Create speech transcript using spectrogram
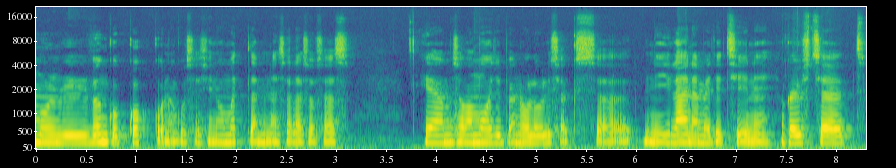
mul võngub kokku nagu see sinu mõtlemine selles osas. Ja ma samamoodi pean oluliseks äh, nii lääne meditsiini, aga just see, et,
